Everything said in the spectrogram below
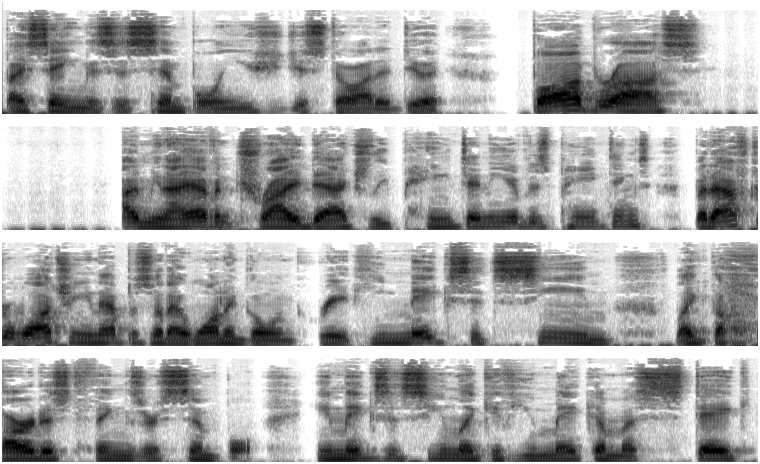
by saying this is simple and you should just know how to do it. Bob Ross I mean, I haven't tried to actually paint any of his paintings, but after watching an episode, I want to go and create. He makes it seem like the hardest things are simple. He makes it seem like if you make a mistake,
